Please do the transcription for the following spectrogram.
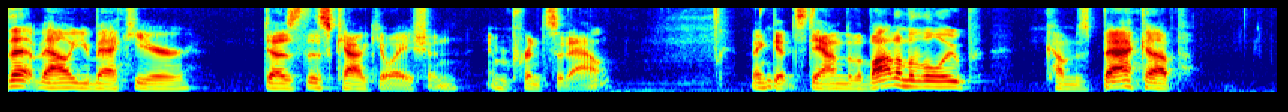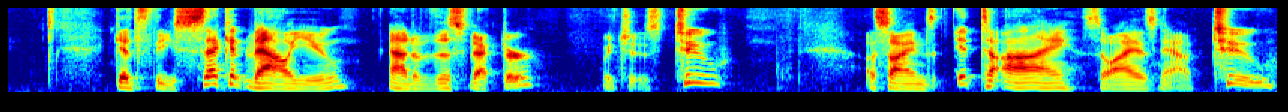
that value back here, does this calculation, and prints it out. Then gets down to the bottom of the loop, comes back up, gets the second value out of this vector, which is 2, assigns it to i, so i is now 2,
